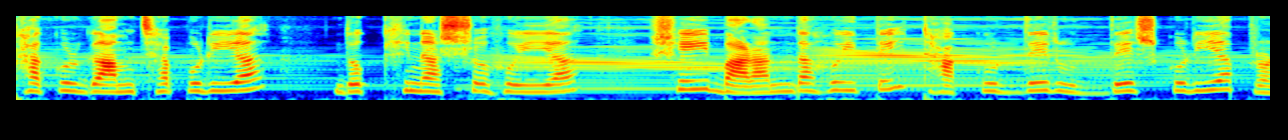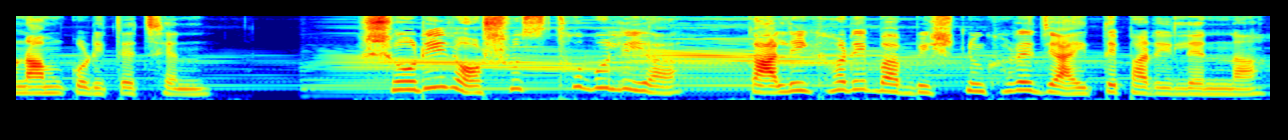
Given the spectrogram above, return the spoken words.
ঠাকুর গামছা পরিয়া দক্ষিণাস্য হইয়া সেই বারান্দা হইতেই ঠাকুরদের উদ্দেশ করিয়া প্রণাম করিতেছেন। শরীর অসুস্থ বলিয়া কালীঘরে বা বিষ্ণুঘরে যাইতে পারিলেন না।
